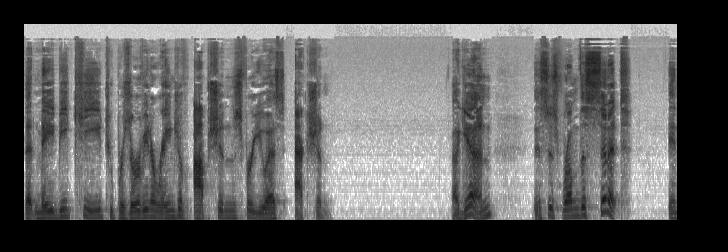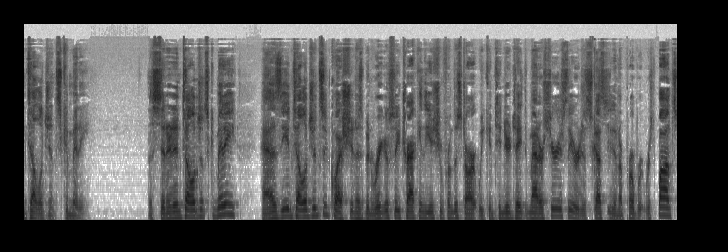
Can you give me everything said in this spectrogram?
that may be key to preserving a range of options for U.S. action. Again, this is from the Senate Intelligence Committee. The Senate Intelligence Committee has the intelligence in question, has been rigorously tracking the issue from the start. We continue to take the matter seriously or discussing an appropriate response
